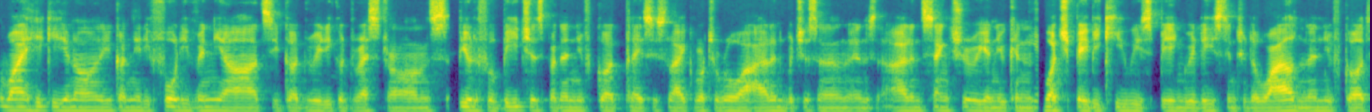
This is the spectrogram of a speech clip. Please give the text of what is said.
Waiheke, you know, you've got nearly 40 vineyards, you've got really good restaurants, beautiful beaches, but then you've got places like Rotoroa Island, which is an, an island sanctuary, and you can yeah. watch baby kiwis being released into the wild. And then you've got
